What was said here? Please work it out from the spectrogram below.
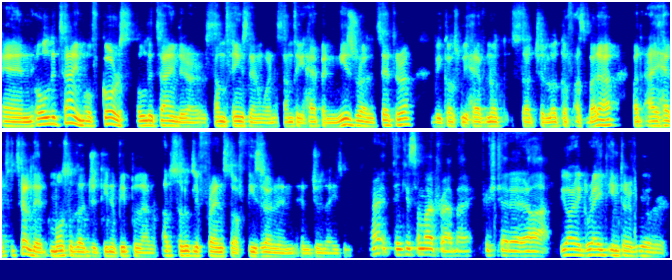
and all the time of course all the time there are some things that when something happened in israel etc because we have not such a lot of asbara but i have to tell that most of the argentinian people are absolutely friends of israel and, and judaism all right thank you so much rabbi appreciate it a lot you are a great interviewer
